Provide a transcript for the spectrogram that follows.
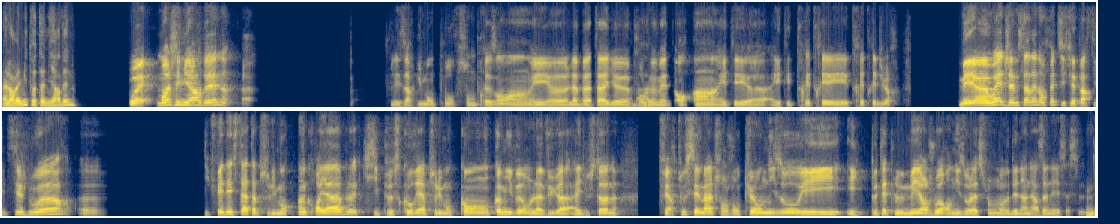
Alors, Rémi, toi, t'as mis Arden Ouais, moi j'ai mis Arden. Les arguments pour sont présents hein, et euh, la bataille euh, Ah pour bah le oui. mettre en 1 a été, euh, a été très très très très dure. Mais ouais, James Harden en fait il fait partie de ces joueurs qui fait des stats absolument incroyables, qui peut scorer absolument quand, comme il veut. On l'a vu à, à Houston faire tous ses matchs en jouant que en ISO et, et peut-être le meilleur joueur en isolation des dernières années, ça c'est Mhm.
